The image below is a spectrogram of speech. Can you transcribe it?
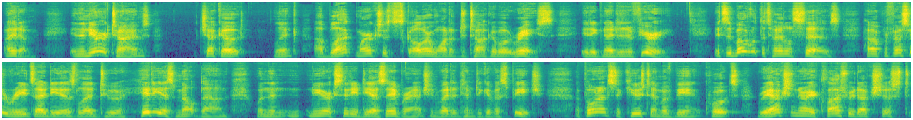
Item. In the New York Times, check out link, a black Marxist scholar wanted to talk about race. It ignited a fury. It's about what the title says how Professor Reed's ideas led to a hideous meltdown when the New York City DSA branch invited him to give a speech. Opponents accused him of being, quotes, reactionary class reductionist,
